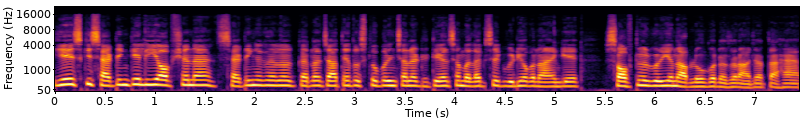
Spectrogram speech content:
ये इसकी सेटिंग के लिए ऑप्शन है। सेटिंग अगर करना चाहते हैं तो उसके ऊपर इंशाल्लाह डिटेल से हम अलग से एक वीडियो बनाएँगे। सॉफ्टवेयर वर्जन आप लोगों को नज़र आ जाता है।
